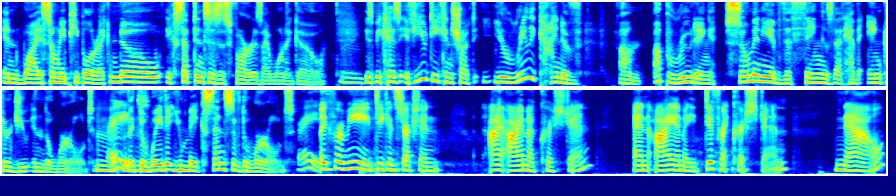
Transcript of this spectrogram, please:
and why so many people are like, no, acceptance is as far as I want to go, Mm. is because if you deconstruct, you're really kind of um, uprooting so many of the things that have anchored you in the world. Mm. Right. Like the way that you make sense of the world. right. Like for me, deconstruction, I I'm a Christian and I am a different Christian now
